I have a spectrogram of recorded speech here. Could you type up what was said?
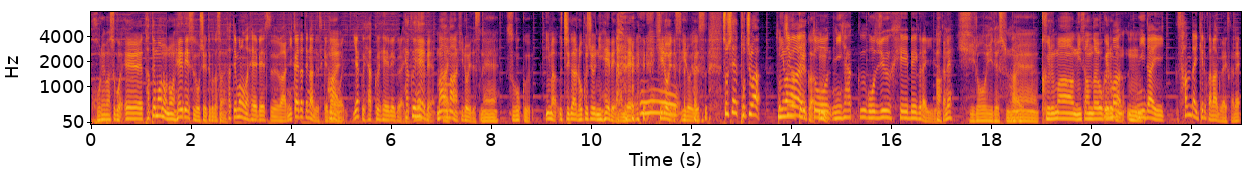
これはすごい、えー、建物の平米数教えてください。建物の平米数は2階建てなんですけど、はい。約100平米ぐらいです、100ね、平米。まあまあ広いですね、すごく今うちが62平米なんで 広いです広いです。そして土地はそっちは、えっとうん。250平米ぐらいですかね。広いですね、はい。車23台置けるか車も、うん。2台、3台いけるかなぐらいですかね。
